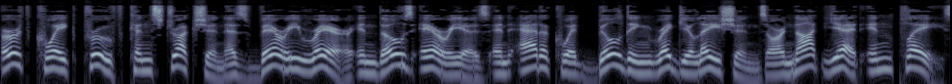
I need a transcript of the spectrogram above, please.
Earthquake-proof construction is very rare in those areas and adequate building regulations are not yet in place.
